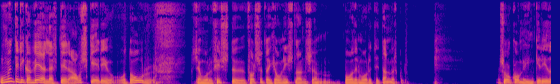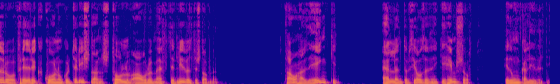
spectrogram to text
Hún myndi líka vel eftir Áskeri og Dóru sem voru fyrstu fórsetahjón Ísland sem bóðin voru til Danmörkur. Svo komi Ingriður og Fridrik konungur til Íslands tólf árum eftir líðveldistofnun. Þá hafði engin ellendur þjóðöfningi heimsótt eða unga líðveldi.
